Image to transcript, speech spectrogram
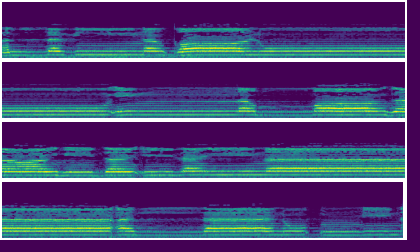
الذين قالوا إن الله عهد إلينا ألا نؤمن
